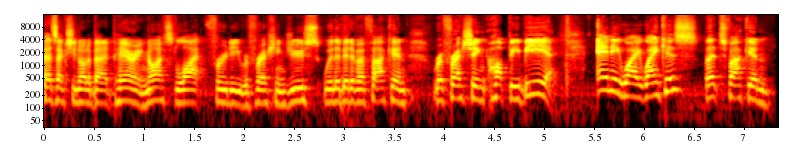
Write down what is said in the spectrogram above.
That's actually not a bad pairing. Nice, light, fruity, refreshing juice with a bit of a fucking refreshing hoppy beer. Anyway, wankers, let's fucking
